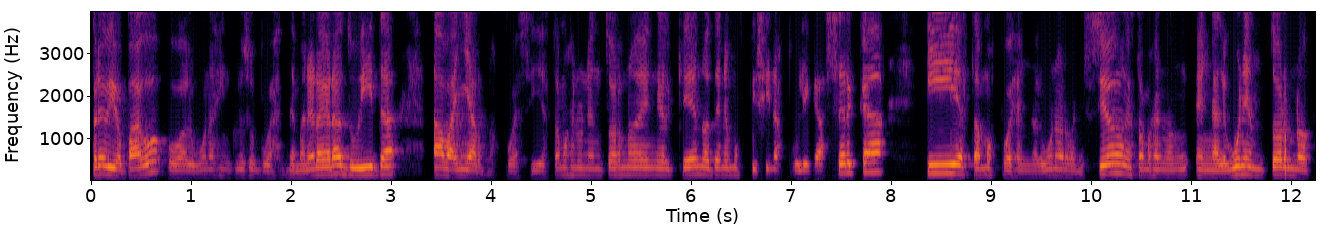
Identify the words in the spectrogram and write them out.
previo pago o algunas incluso pues de manera gratuita a bañarnos. Pues si estamos en un entorno en el que no tenemos piscinas públicas cerca y estamos pues en alguna urbanización, estamos en, en algún entorno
